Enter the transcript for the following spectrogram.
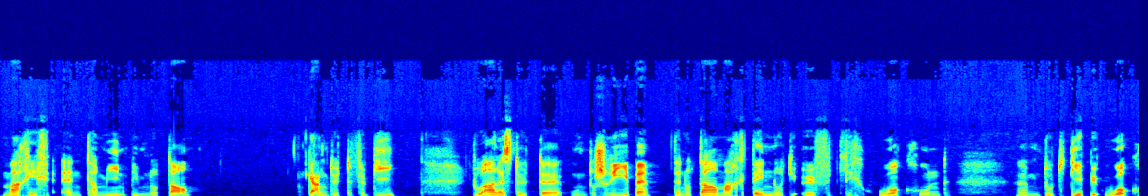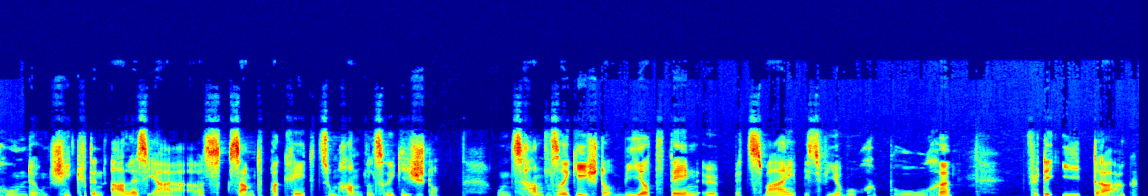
mache ich einen Termin beim Notar, gang dort vorbei, tu alles dort äh, unterschreiben. Der Notar macht dann noch die öffentliche Urkunde ähm, tut die beurkunden und schickt dann alles ja als Gesamtpaket zum Handelsregister. Und das Handelsregister wird dann etwa zwei bis vier Wochen brauchen für den Eintrag.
